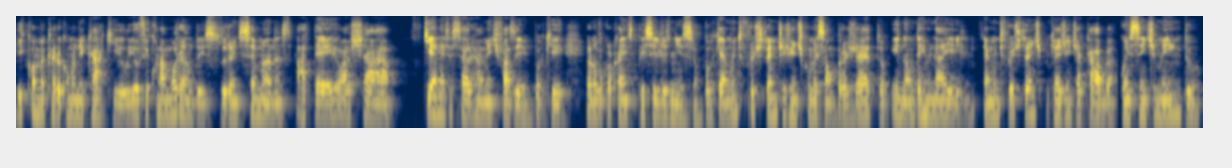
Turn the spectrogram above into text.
e como eu quero comunicar aquilo. E eu fico namorando isso durante semanas até eu achar que é necessário realmente fazer, porque eu não vou colocar empecilhos nisso, porque é muito frustrante a gente começar um projeto e não terminar ele. É muito frustrante porque a gente acaba com esse sentimento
